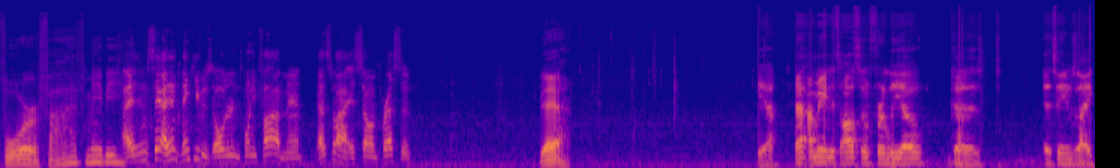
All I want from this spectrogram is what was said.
four or five, maybe. I didn't say I didn't think he was older than 25, man. That's why it's so impressive. Yeah, Yeah. I I mean, it's awesome for Leo because it seems like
